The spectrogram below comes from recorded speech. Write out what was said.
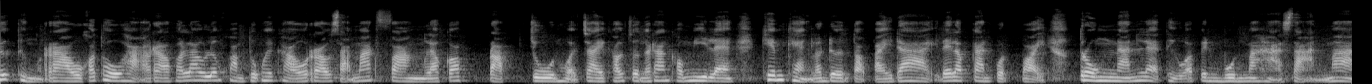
นึกถึงเราเขาโทรหาเราเขาเล่าเรื่องความทุกข์ให้เขาเราสามารถฟังแล้วก็ปรับจูนหัวใจเขาจนกระทั่งเขามีแรงเข้มแข็งแล้วเดินต่อไปได้ ได้รับการปลดปล่อย ตรงนั้นแหละถือว่าเป็นบุญมหาศาลมาก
